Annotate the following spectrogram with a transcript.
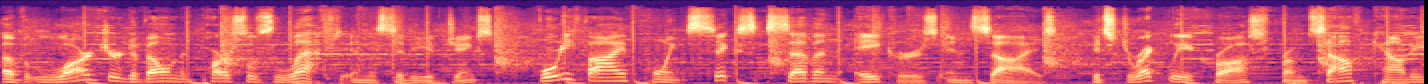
of larger development parcels left in the city of Jenks, 45.67 acres in size. It's directly across from South County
